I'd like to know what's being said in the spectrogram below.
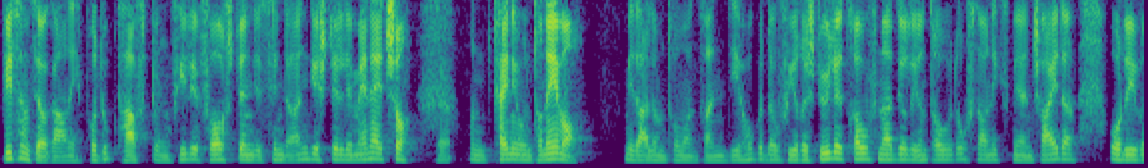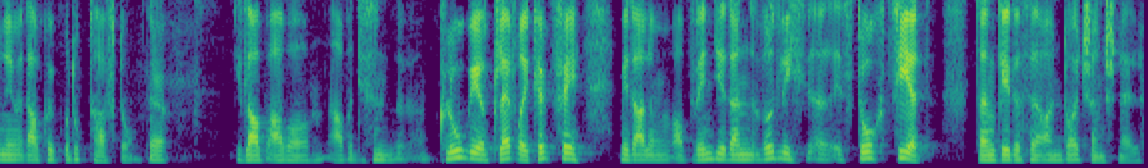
wissen es ja gar nicht. Produkthaftung. Viele Vorstände sind angestellte Manager ja. und keine Unternehmer mit allem drum und dran. Die hocken auf ihre Stühle drauf natürlich und trauen oft auch nichts mehr entscheiden oder übernehmen auch keine Produkthaftung. Ja. Ich glaube aber, aber die sind äh, kluge und clevere Köpfe mit allem. Ab wenn die dann wirklich äh, es durchzieht, dann geht es ja an Deutschland schnell.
